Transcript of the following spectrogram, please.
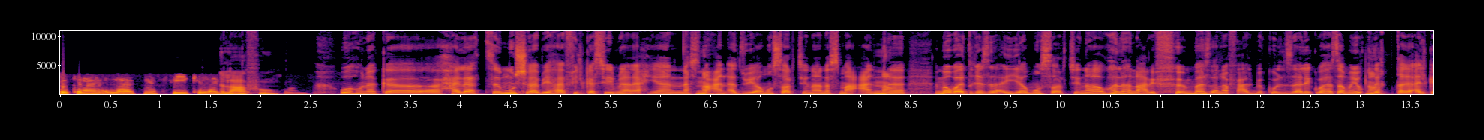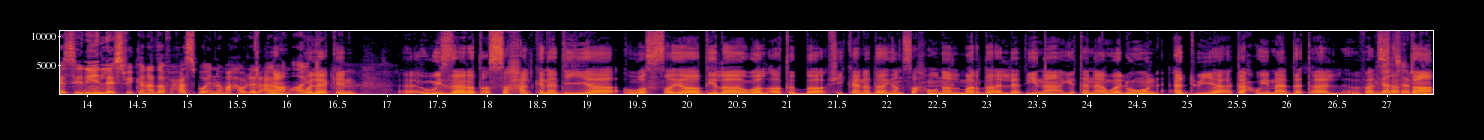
شكرا لك ميرسي العفو وهناك حالات مشابهة في الكثير من الأحيان نسمع نعم. عن أدوية مسرطنة نسمع عن نعم. مواد غذائية مسرطنة ولا نعرف ماذا نفعل بكل ذلك وهذا ما يقلق نعم. الكثيرين ليس في كندا فحسب وإنما حول العالم نعم. أيضا ولكن وزارة الصحة الكندية والصيادلة والأطباء في كندا ينصحون المرضى الذين يتناولون أدوية تحوي مادة الفالسارتان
